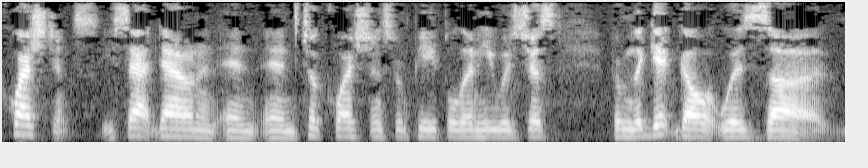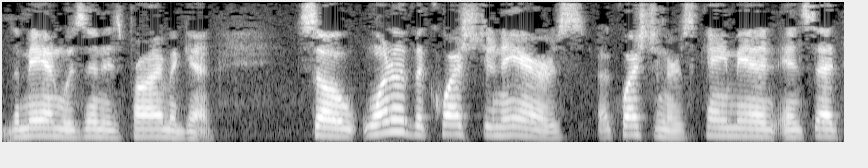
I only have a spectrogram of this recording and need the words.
questions. He sat down and, and, and took questions from people and he was just, from the get-go, it was, uh, the man was in his prime again. So one of the questionnaires, uh, questioners came in and said,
